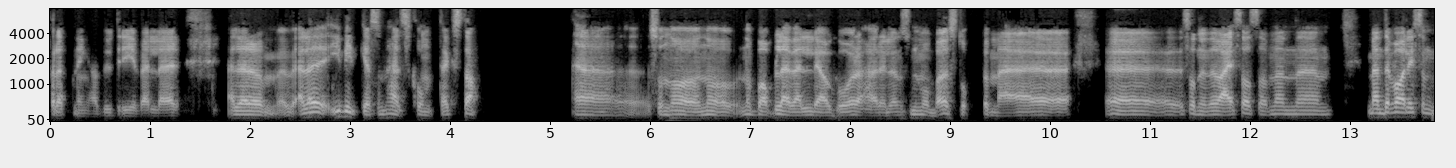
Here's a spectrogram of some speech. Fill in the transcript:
forretninga du driver, eller, eller, eller, i hvilken som helst kontekst. da. Uh, så nå, nå, nå, babler jeg veldig av gårde her, så du må bare stoppe meg eh, sånn underveis. altså. Men, eh, men, det var liksom,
